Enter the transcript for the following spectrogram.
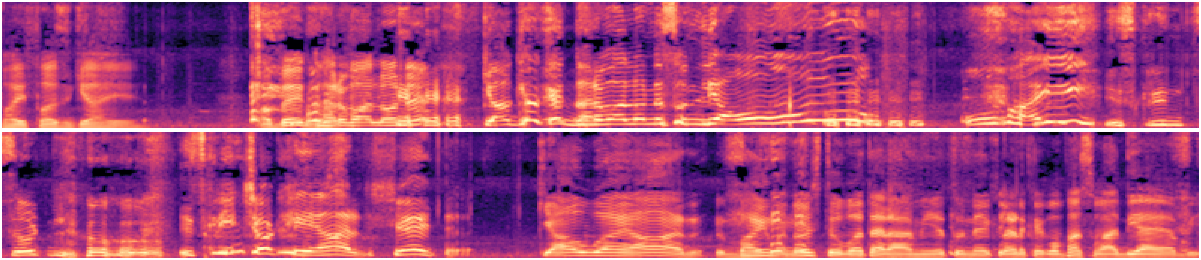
भाई फंस गया है अबे घर वालों ने क्या क्या क्या घर वालों ने सुन लिया? ओ ओ भाई। स्क्रीन शॉट लो। स्क्रीन स्क्रीनशॉट लिए यार शिट क्या हुआ यार? भाई मनोज तू बहुत हरामी है तूने एक लड़के को फंसवा दिया है अभी।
